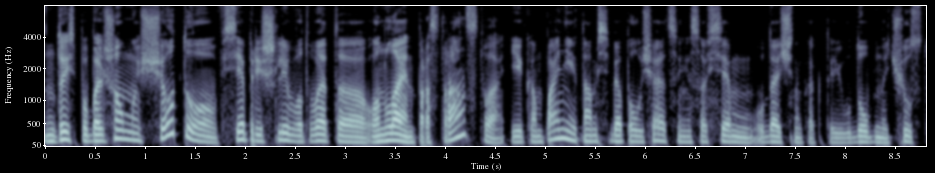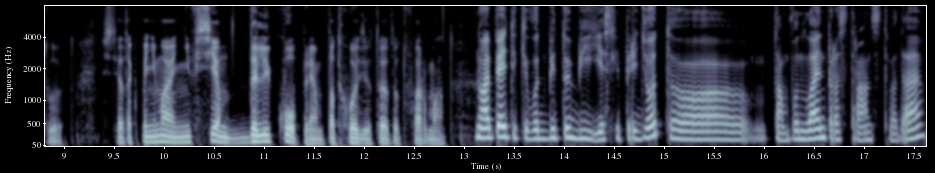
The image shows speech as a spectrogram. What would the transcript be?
Ну, то есть, по большому счету, все пришли вот в это онлайн-пространство, и компании там себя, получается, не совсем удачно как-то и удобно чувствуют. То есть, я так понимаю, не всем далеко прям подходит этот формат. Ну, опять-таки, вот B2B, если придет э, там в онлайн-пространство, да,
